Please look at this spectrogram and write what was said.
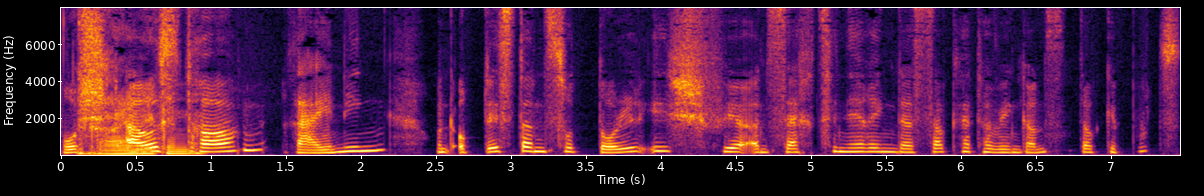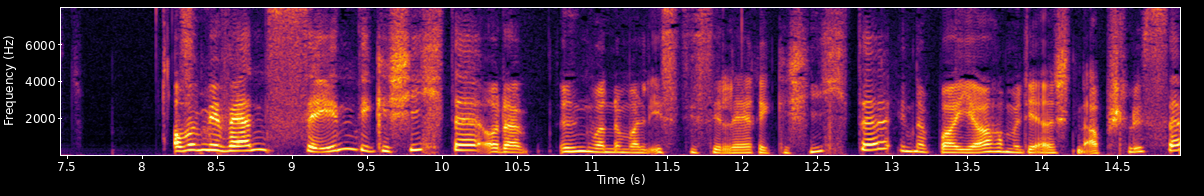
Post Reinigen. austragen, reinigen. Und ob das dann so toll ist für einen 16-Jährigen, der sagt, heute habe ich den ganzen Tag geputzt. Aber wir werden sehen, die Geschichte, oder irgendwann einmal ist diese leere Geschichte. In ein paar Jahren haben wir die ersten Abschlüsse.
